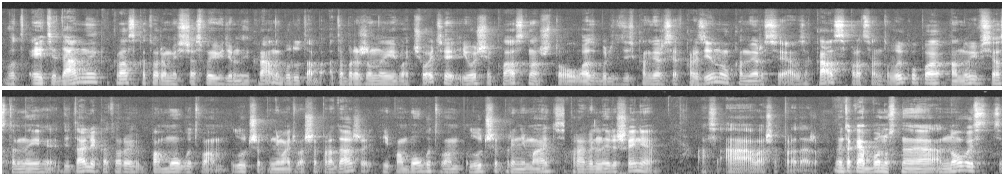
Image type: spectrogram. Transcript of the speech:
вот эти данные, как раз, которые мы сейчас выведем на экран, будут отображены в отчете. И очень классно, что у вас будет здесь конверсия в корзину, конверсия в заказ, процент выкупа, ну и все остальные детали, которые помогут вам лучше понимать ваши продажи и помогут вам лучше принимать правильные решения о ваших продажах. Ну и такая бонусная новость,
